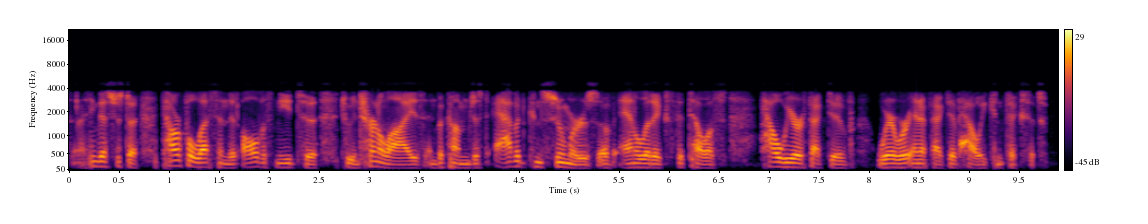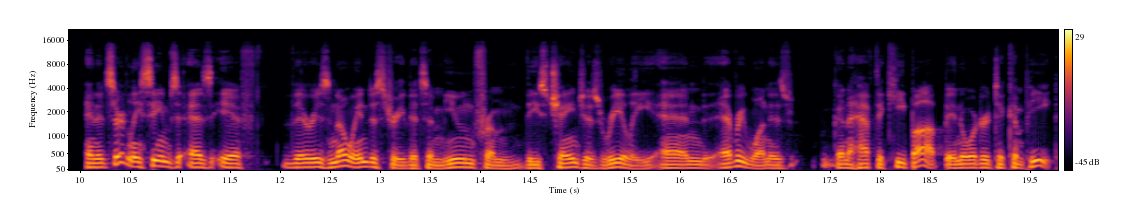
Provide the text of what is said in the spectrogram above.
And I think that's just a powerful lesson that all of us need to, to internalize and become just avid consumers of analytics that tell us how we are effective, where we're ineffective, how we can fix it. And it certainly seems as if there is no industry that's immune from these changes, really, and everyone is going to have to keep up in order to compete.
